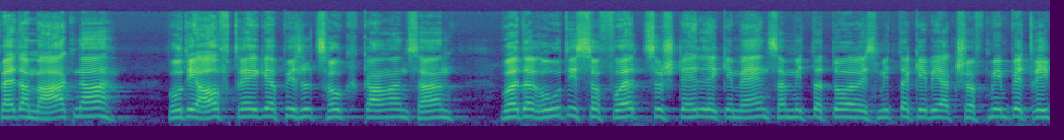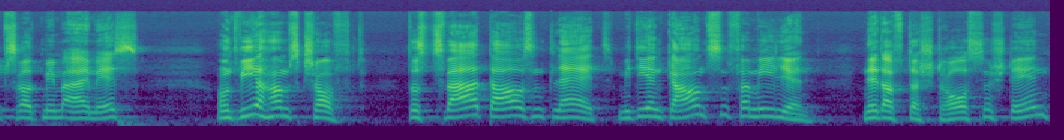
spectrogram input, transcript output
bei der Magna wo die Aufträge ein bisschen zurückgegangen sind, war der Rudi sofort zur Stelle, gemeinsam mit der Doris, mit der Gewerkschaft, mit dem Betriebsrat, mit dem AMS. Und wir haben es geschafft, dass 2000 Leute mit ihren ganzen Familien nicht auf der Straße stehen,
